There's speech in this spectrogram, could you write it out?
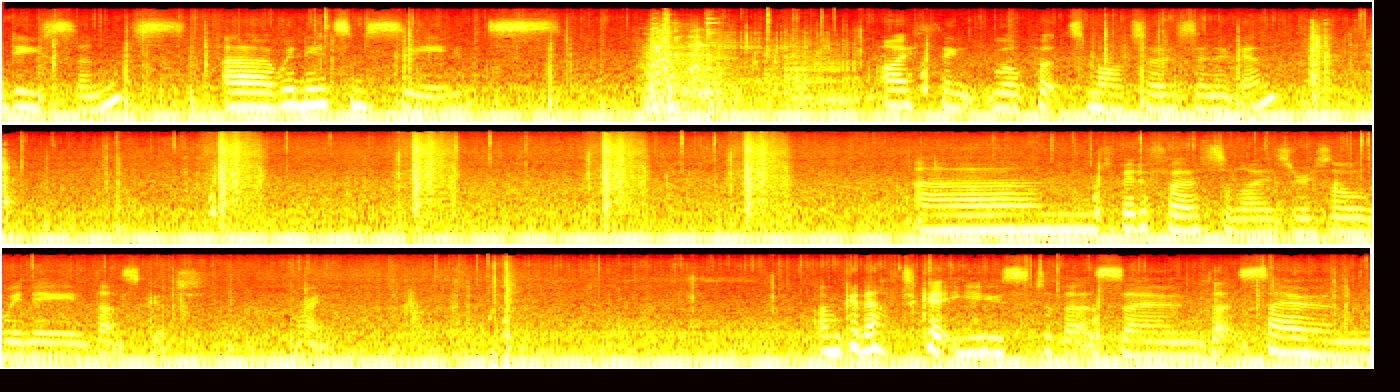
decent. Uh, we need some seeds. I think we'll put tomatoes in again. And a bit of fertiliser is all we need. That's good. Right. I'm gonna have to get used to that sound. That sound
